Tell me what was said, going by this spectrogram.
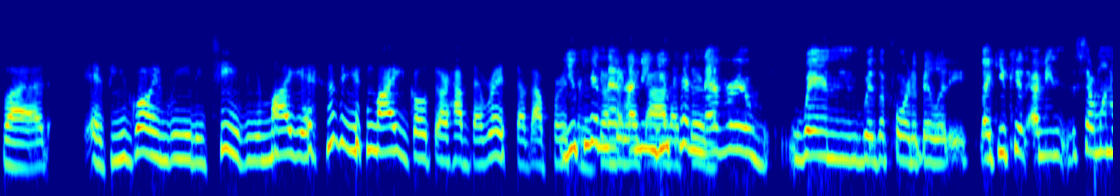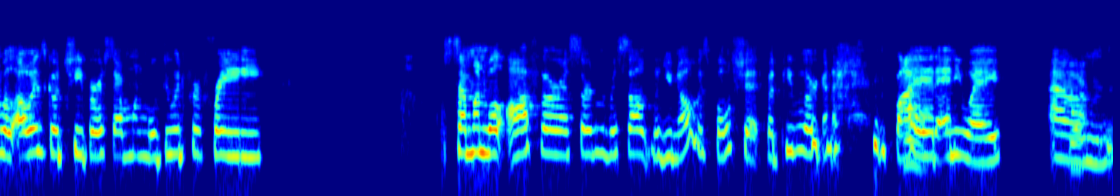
But if you go in really cheap, you might get, you might go to or have the risk that that person. You can, ne- like, I mean, oh, you can it. never win with affordability. Like you can, I mean, someone will always go cheaper. Someone will do it for free. Someone will offer a certain result that you know is bullshit, but people are gonna buy yeah. it anyway. Um, yeah.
